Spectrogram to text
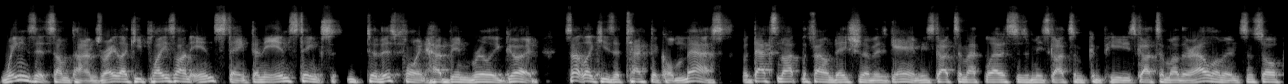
wings it sometimes, right? Like he plays on instinct, and the instincts to this point have been really good. It's not like he's a technical mess, but that's not the foundation of his game. He's got some athleticism, he's got some compete, he's got some other elements. And so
